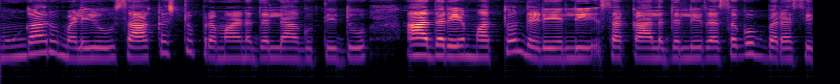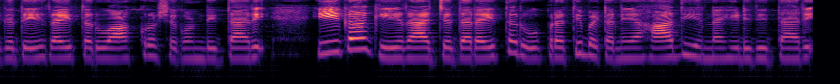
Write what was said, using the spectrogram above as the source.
ಮುಂಗಾರು ಮಳೆಯು ಸಾಕಷ್ಟು ಪ್ರಮಾಣದಲ್ಲಾಗುತ್ತಿದ್ದು, ಆದರೆ ಮತ್ತೊಂದೆಡೆಯಲ್ಲಿ ಸಕಾಲದಲ್ಲಿ ರಸಗೊಬ್ಬರ ಸಿಗದೆ ರೈತರು ಆಕ್ರೋಶಗೊಂಡಿದ್ದಾರೆ. ಹೀಗಾಗಿ ರಾಜ್ಯದ ರೈತರು ಪ್ರತಿಭಟನೆಯ ಹಾದಿಯನ್ನು ಹಿಡಿದಿದ್ದಾರೆ.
